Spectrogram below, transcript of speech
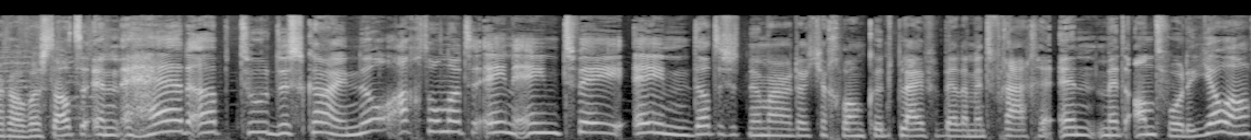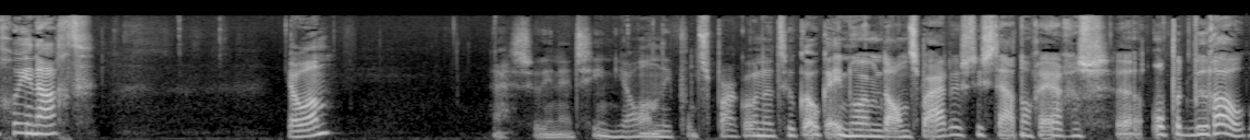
Spargo was dat. En Head Up to the Sky. 0800-1121. Dat is het nummer dat je gewoon kunt blijven bellen met vragen en met antwoorden. Johan, goeienacht. Johan? Ja, zul je net zien. Johan die vond Spargo natuurlijk ook enorm dansbaar. Dus die staat nog ergens eh, op het bureau.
